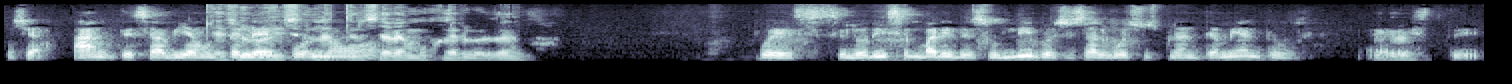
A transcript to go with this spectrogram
O sea, antes había un teléfono. Lo dice la tercera mujer, ¿verdad? Pues se lo dicen varios de sus libros, es algo de sus planteamientos. Este,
